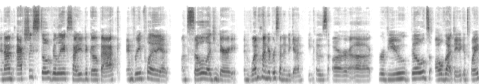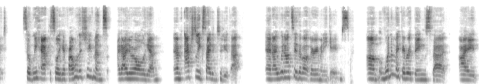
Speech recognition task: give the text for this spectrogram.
And I'm actually still really excited to go back and replay it on solo legendary and 100% it again because our uh, review builds, all that data gets wiped. So we have, so like if I want achievements, I gotta do it all again. And I'm actually excited to do that. And I would not say that about very many games. Um, one of my favorite things that I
